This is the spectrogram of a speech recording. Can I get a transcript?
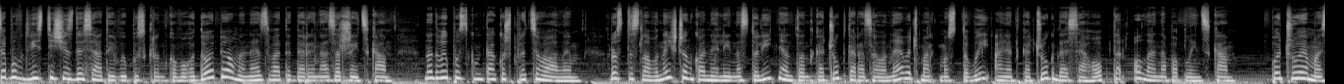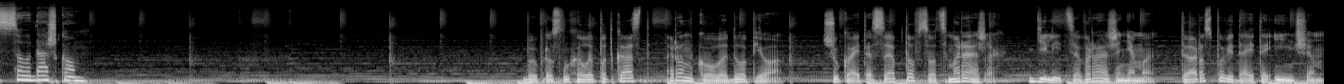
Це був 260-й випуск ранкового допіо. Мене звати Дарина Заржицька. Над випуском також працювали Ростислав Онищенко, Ангеліна Столітня, Антон Ткачук, Тарас Галаневич, Марк Мостовий, Аня Ткачук, Деся Гоптер, Олена Паплинська. Почуємось, Солодашко. Ви прослухали подкаст Ранкове допіо. Шукайте Септо в соцмережах, діліться враженнями та розповідайте іншим.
